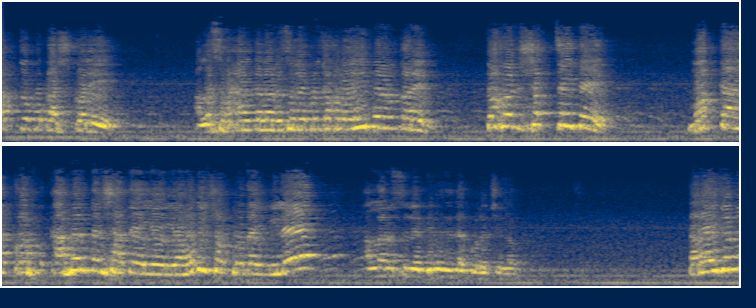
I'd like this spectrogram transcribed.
আত্মপ্রকাশ করে আল্লাহ সুবহানাহু যখন ওহী প্রেরণ করেন, তখন সবচাইতে মক্কা কাফেরদের সাথে ইহুদি সম্প্রদায় মিলে আল্লাহ রাসূলের বিরোধিতা করেছিল। তারা এই জন্য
